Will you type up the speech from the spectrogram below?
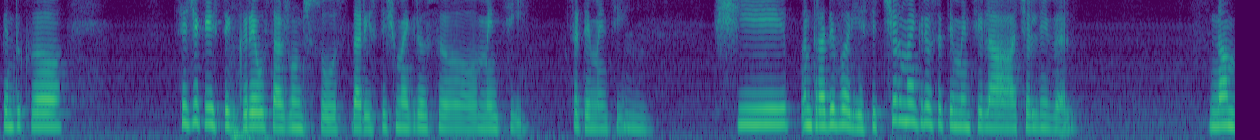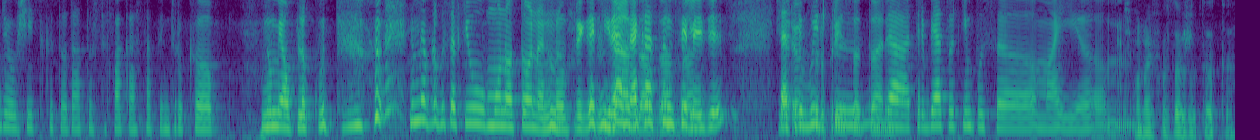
Pentru că se zice că este greu să ajungi sus, dar este și mai greu să menții, să te menții. Mm. Și, într-adevăr, este cel mai greu să te menții la acel nivel. Nu am reușit câteodată să fac asta pentru că nu mi-au plăcut, nu mi-a plăcut să fiu monotonă în pregătirea Da, mea, da, ca da, să da. înțelegeți. Și a Mereu trebuit, surprinzătoare. da, trebuia tot timpul să mai... um, Sau nu ai fost ajutată.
